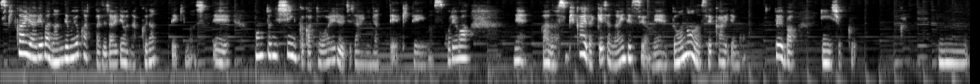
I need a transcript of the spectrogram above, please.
スピーカーであれば何でもよかった時代ではなくなってきまして、本当に進化が問われる時代になってきています。これはね、あのスピカーだけじゃないですよね。どの世界でも。例えば飲食、うん、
